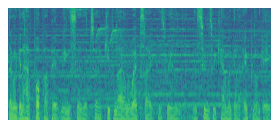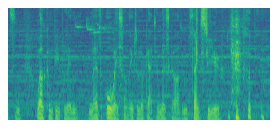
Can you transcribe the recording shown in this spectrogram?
then we're going to have pop-up openings so that uh, keep an eye on the website because we as soon as we can we're going to open our gates and welcome people in. And there's always something to look at in this garden thanks to you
